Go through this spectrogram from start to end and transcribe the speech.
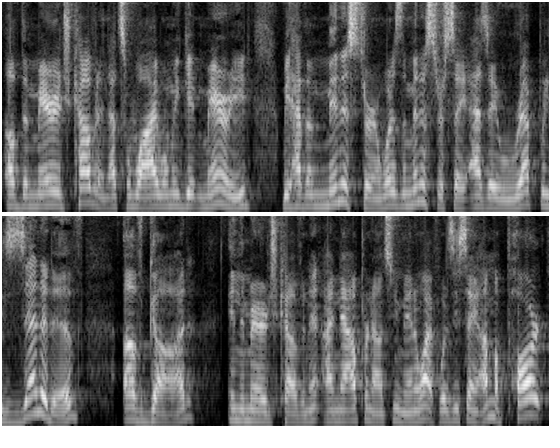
of the marriage covenant. That's why when we get married, we have a minister. And what does the minister say? As a representative of God in the marriage covenant, I now pronounce you man and wife. What is he saying? I'm a part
